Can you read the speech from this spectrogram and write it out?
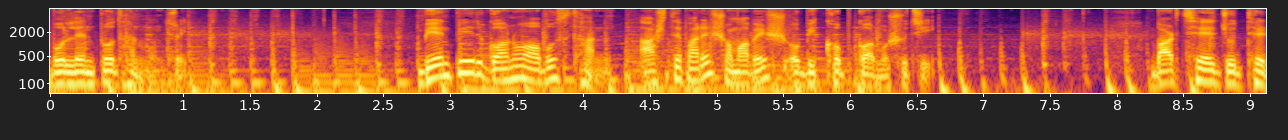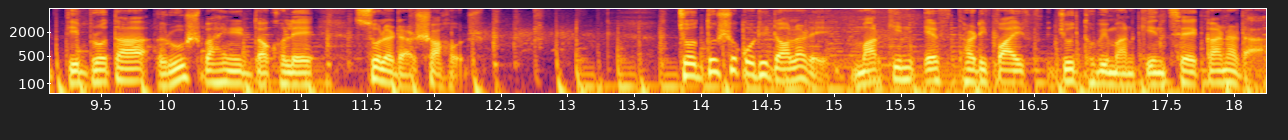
বললেন প্রধানমন্ত্রী। বিএনপির গণ অবস্থান, আসতে পারে সমাবেশ ও বিক্ষোভ কর্মসূচি। বাড়ছে যুদ্ধের তীব্রতা, রুশ বাহিনীর দখলে সোলেডার শহর। চোদ্দশো কোটি ডলারে মার্কিন এফ থার্টি ফাইভ যুদ্ধবিমান কিনছে কানাডা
